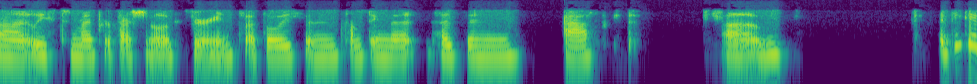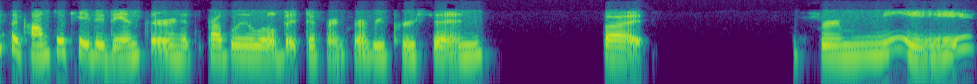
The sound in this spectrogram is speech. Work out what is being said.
uh, at least in my professional experience that's always been something that has been asked um, I think it's a complicated answer and it's probably a little bit different for every person. But for me,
